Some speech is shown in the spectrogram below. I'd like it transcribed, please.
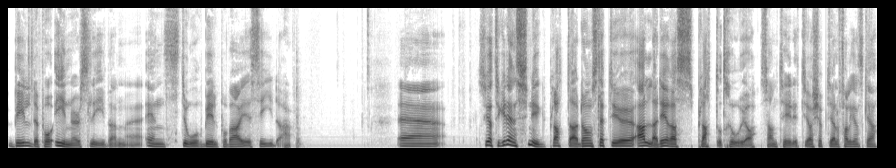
bilder på innersleeven, eh, en stor bild på varje sida. Eh, så jag tycker det är en snygg platta. De släppte ju alla deras plattor tror jag samtidigt. Jag köpte i alla fall ganska,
